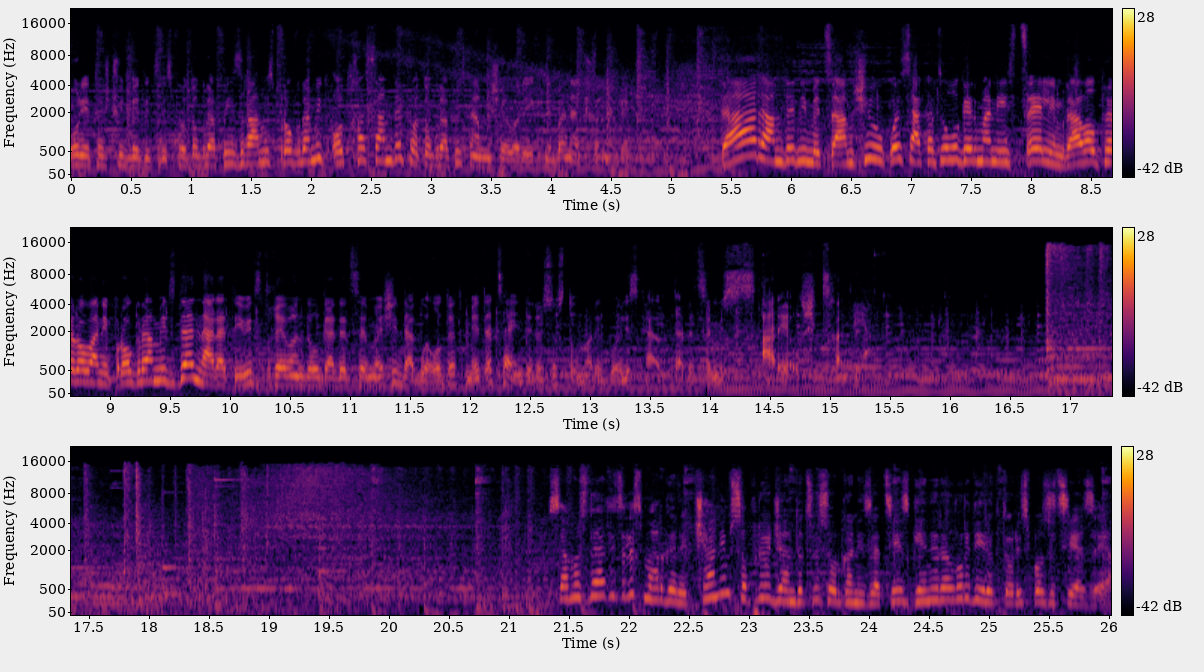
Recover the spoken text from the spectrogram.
2017 წლის ფოტოგრაფიის ღამის პროგრამით 400-მდე ფოტოგრაფის ნამუშევარი მთავარი იქნება ნაჩვენები. და რამდენიმე წამში უკვე საქართველოს-გერმანიის წელი მრავალფეროვანი პროგრამით და ნარატივით დღევანდელ გადაცემაში დაგველოდეთ მეტად საინტერესო სტუმარი გველის გადაცემის არეალში ცხადია. 70 წლის მარგარეტ ჩანი მსოფლიო ჯანდაცვის ორგანიზაციის გენერალური დირექტორის პოზიციაზეა.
